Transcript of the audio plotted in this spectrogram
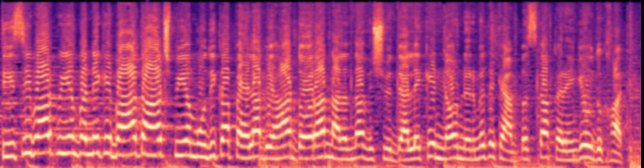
तीसरी बार पीएम बनने के बाद आज पीएम मोदी का पहला बिहार दौरा नालंदा विश्वविद्यालय के नवनिर्मित कैंपस का करेंगे उद्घाटन.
